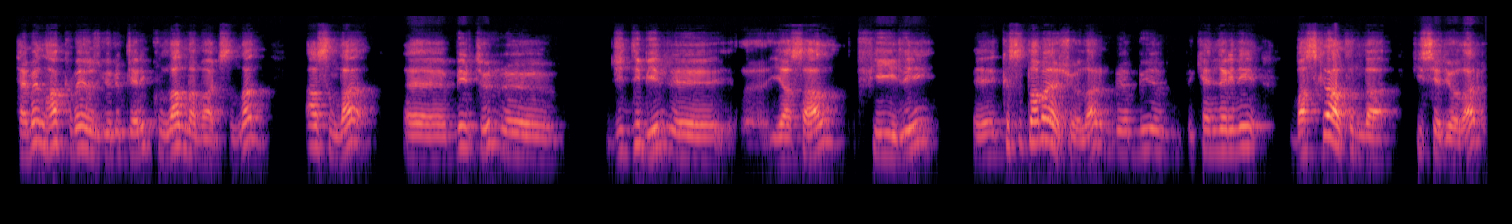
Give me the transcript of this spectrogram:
temel hak ve özgürlükleri kullanmama açısından aslında bir tür ciddi bir yasal, fiili kısıtlama yaşıyorlar. Kendilerini baskı altında hissediyorlar.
